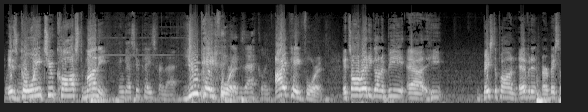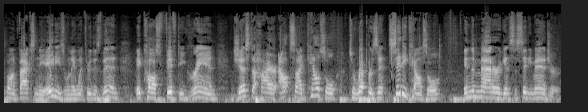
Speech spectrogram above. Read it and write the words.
What's going to cost money. and guess who pays for that? You paid for it. exactly. I paid for it. It's already going to be uh, he based upon evidence or based upon facts in the 80s when they went through this then it cost 50 grand just to hire outside counsel to represent city council in the matter against the city manager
